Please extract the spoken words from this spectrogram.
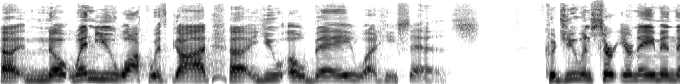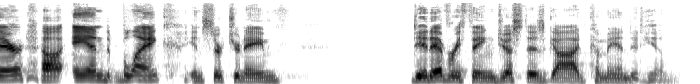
Uh, no, when you walk with God, uh, you obey what he says. Could you insert your name in there uh, and blank, insert your name, did everything just as God commanded him?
